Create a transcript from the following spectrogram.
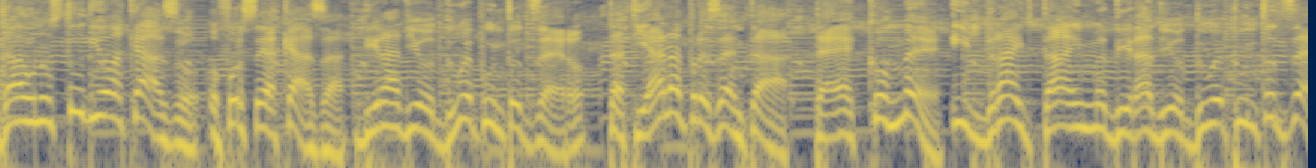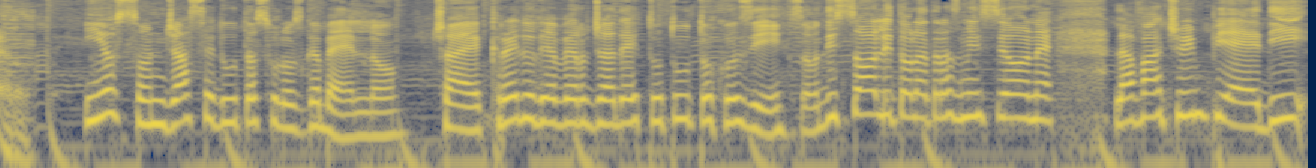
Da uno studio a caso, o forse a casa, di Radio 2.0, Tatiana presenta Te con me, il drive time di Radio 2.0. Io sono già seduta sullo sgabello, cioè credo di aver già detto tutto così. Insomma, di solito la trasmissione la faccio in piedi,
